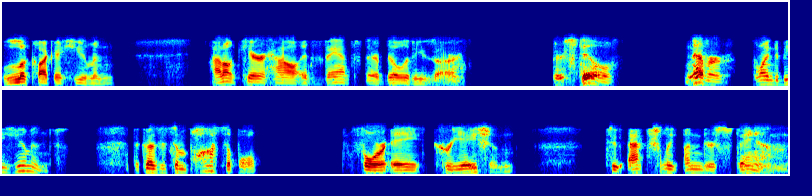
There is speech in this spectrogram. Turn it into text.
look like a human. I don't care how advanced their abilities are. They're still never going to be humans because it's impossible for a creation to actually understand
